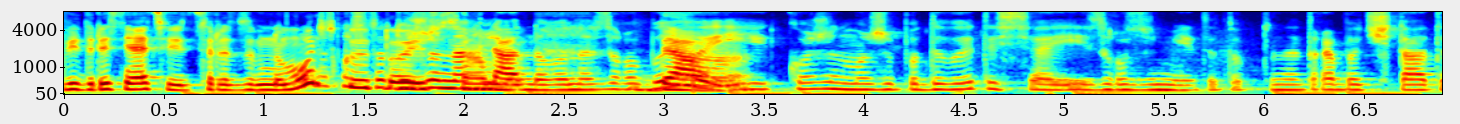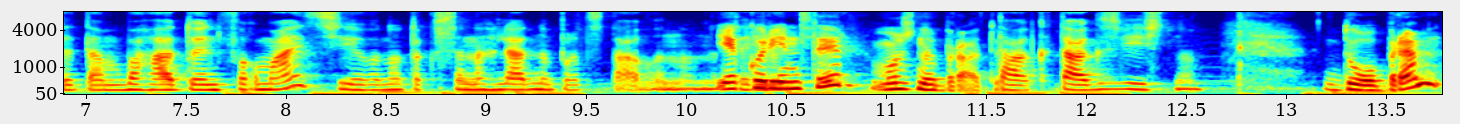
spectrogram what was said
відрізняється від середземноморської. Просто дуже наглядно вони зробили, да. і кожен може подивитися і зрозуміти. Тобто не треба читати там багато інформації, воно так все наглядно представлено. На Як орієнтир можна брати. Так, так, звісно. Добре,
